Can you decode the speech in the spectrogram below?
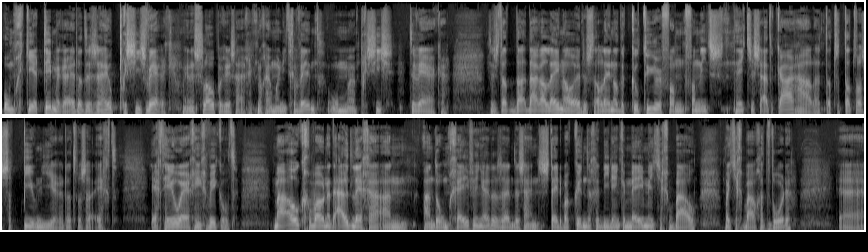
omgekeerd timmeren. Dat is heel precies werk. En een sloper is eigenlijk nog helemaal niet gewend om precies te werken. Dus dat, daar alleen al, dus alleen al de cultuur van, van iets netjes uit elkaar halen, dat, dat was pionieren. Dat was echt, echt heel erg ingewikkeld. Maar ook gewoon het uitleggen aan, aan de omgeving. Hè. Er, zijn, er zijn stedenbouwkundigen die denken mee met je gebouw, wat je gebouw gaat worden. Uh,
